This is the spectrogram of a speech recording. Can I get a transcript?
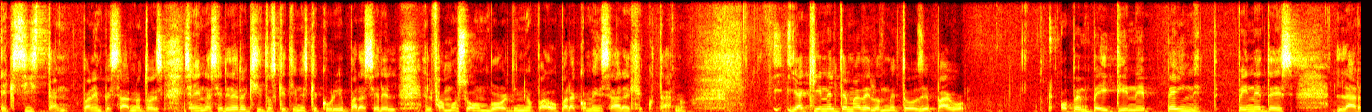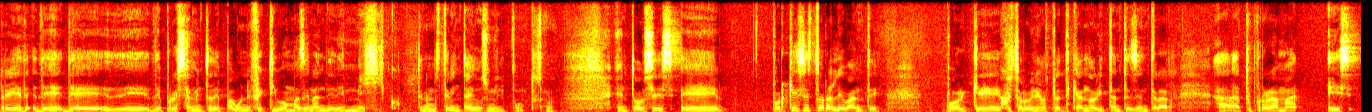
existan, para empezar, ¿no? Entonces, si hay una serie de requisitos que tienes que cubrir para hacer el, famoso onboarding o para, o para comenzar a ejecutar, ¿no? Y aquí en el tema de los métodos de pago, OpenPay tiene Paynet. Paynet es la red de, procesamiento de pago en efectivo más grande de México. Tenemos 32 mil puntos. ¿no? Entonces, eh, ¿por qué es esto relevante? Porque justo lo veníamos platicando ahorita antes de entrar a, tu programa, es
